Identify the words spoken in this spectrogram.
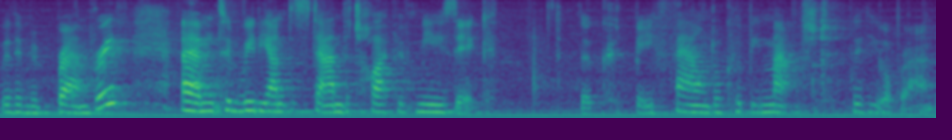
within a brand brief, um, to really understand the type of music that could be found or could be matched with your brand.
